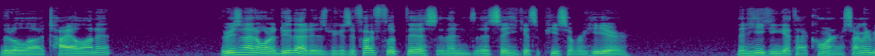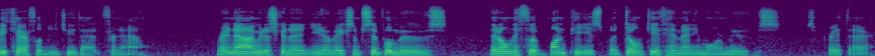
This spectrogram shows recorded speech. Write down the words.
little uh, tile on it. The reason I don't want to do that is because if I flip this and then let's say he gets a piece over here, then he can get that corner. So I'm going to be careful to do that for now. Right now I'm just going to you know make some simple moves that only flip one piece but don't give him any more moves. So right there.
